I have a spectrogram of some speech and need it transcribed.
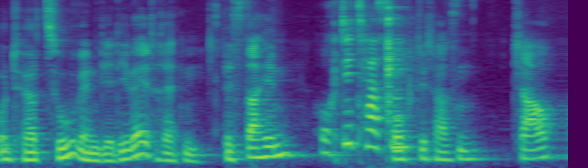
Und hört zu, wenn wir die Welt retten. Bis dahin, Hoch die Tassen. hoch die Tassen. Ciao.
